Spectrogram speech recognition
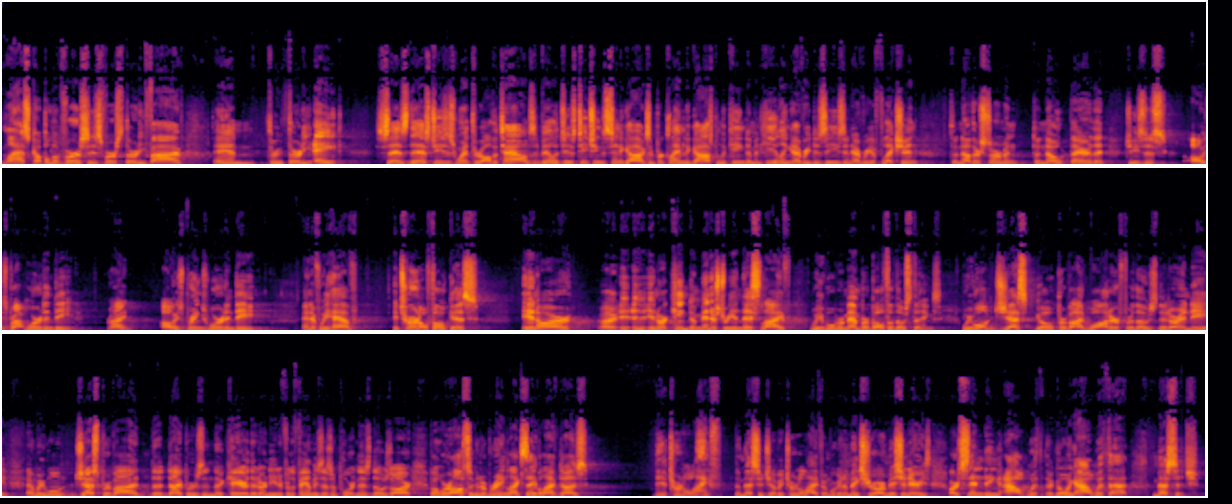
last couple of verses, verse 35 and through 38, says this Jesus went through all the towns and villages, teaching the synagogues and proclaiming the gospel of the kingdom and healing every disease and every affliction. It's another sermon to note there that Jesus always brought word and deed, right? Always brings word and deed. And if we have eternal focus in our, uh, in, in our kingdom ministry in this life, we will remember both of those things. We won't just go provide water for those that are in need, and we won't just provide the diapers and the care that are needed for the families, as important as those are, but we're also going to bring, like Save a Life does, the eternal life, the message of eternal life. And we're going to make sure our missionaries are sending out with, uh, going out with that message.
